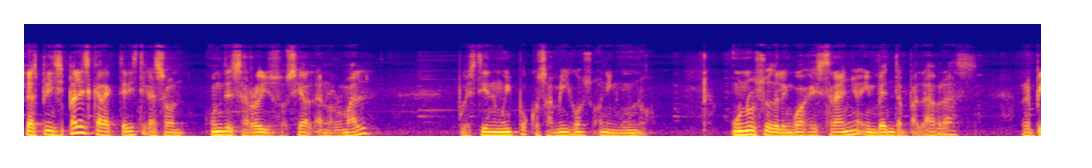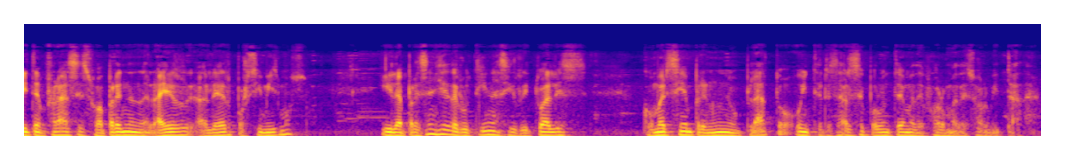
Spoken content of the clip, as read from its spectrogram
Las principales características son un desarrollo social anormal, pues tienen muy pocos amigos o ninguno, un uso de lenguaje extraño, inventan palabras, repiten frases o aprenden a leer, a leer por sí mismos, y la presencia de rutinas y rituales, comer siempre en un plato o interesarse por un tema de forma desorbitada.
